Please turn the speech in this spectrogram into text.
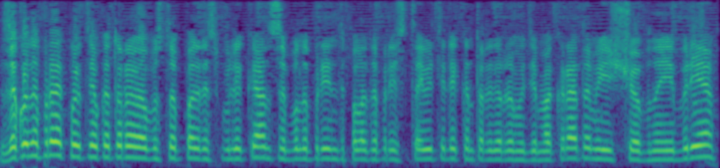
Законопроект, против которого выступают республиканцы, был принят Палатой представителей, контролируемой демократами, еще в ноябре.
